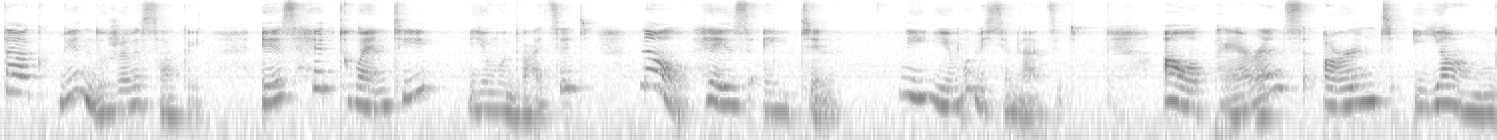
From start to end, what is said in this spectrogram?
Так, він дуже високий. Is he 20? Йому 20. No, he is 18. Ні, йому 18. Our parents aren't young.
